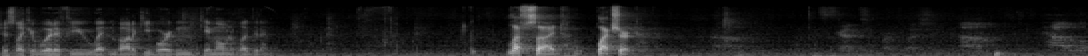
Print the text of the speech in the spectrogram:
Just like it would if you went and bought a keyboard and came home and plugged it in. Left side, black shirt. This is kind of a two-part question. Um, how, well,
